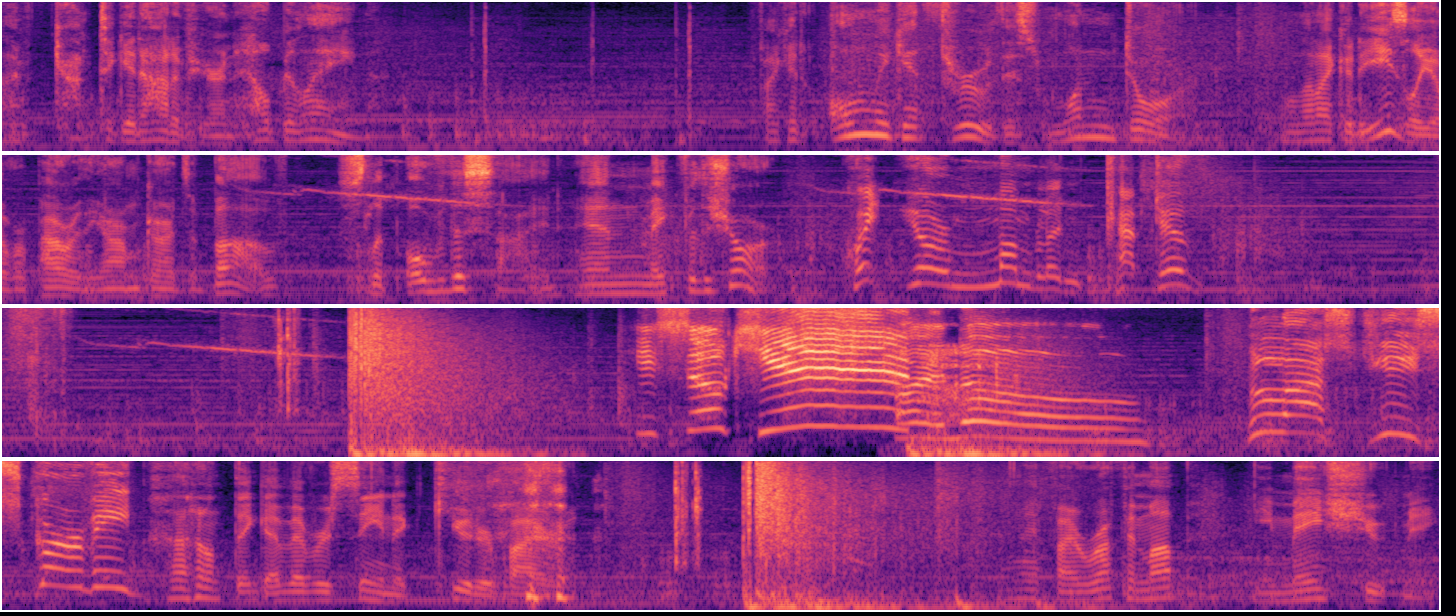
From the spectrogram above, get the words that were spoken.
I've got to get out of here and help Elaine. If I could only get through this one door, well, then I could easily overpower the armed guards above, slip over the side, and make for the shore. Quit your mumbling, captive. He's so cute. I know. Blast ye scurvy! I don't think I've ever seen a cuter pirate. if I rough him up, he may shoot me.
